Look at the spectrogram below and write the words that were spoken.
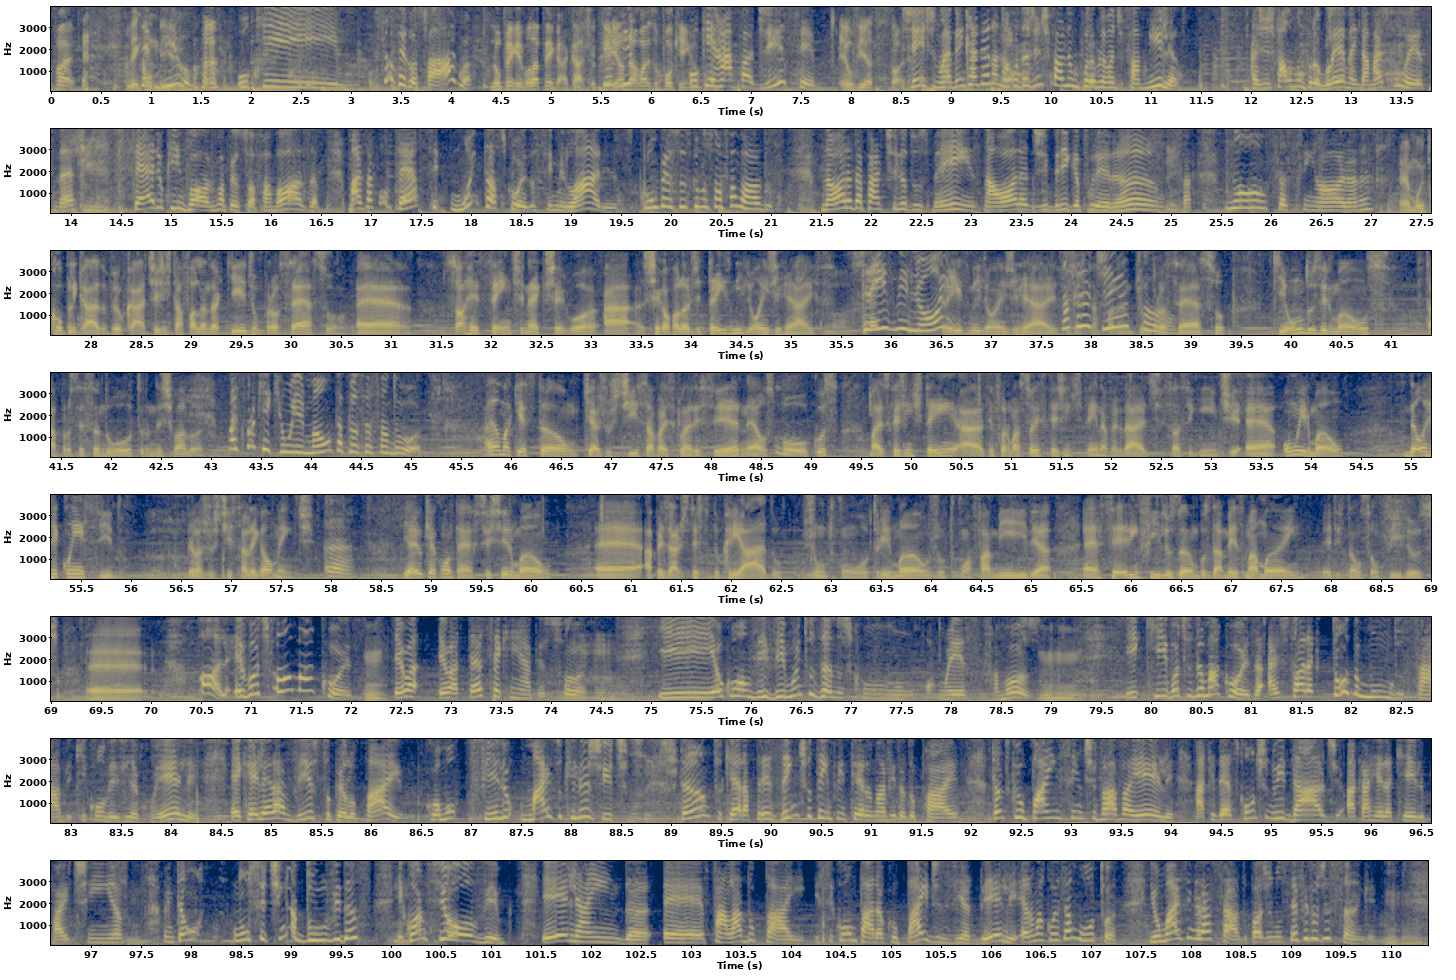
vai. Vem Você comigo. viu o que... Você não pegou sua água? Não peguei, vou lá pegar, Kátia. Eu Você queria viu andar mais um pouquinho. O que Rafa disse Eu vi essa história. Gente, não é brincadeira, não. Não. Quando a gente fala de um problema de família, a gente fala num problema, ainda mais como esse, né? Sério que envolve uma pessoa famosa, mas acontece muitas coisas similares com pessoas que não são famosas. Na hora da partilha dos bens, na hora de briga por herança. Nossa senhora, né? É muito complicado, viu, Kátia? A gente tá falando aqui de um processo é, só recente, né, que chegou a, chega ao valor de 3 milhões de reais. 3 milhões? 3 milhões de reais. Não a gente tá falando de um acredito. processo que um dos irmãos está processando o outro neste valor. Mas por que, que um irmão tá processando o outro? Aí é uma questão que a justiça vai esclarecer, né, aos poucos, mas o que a gente tem, as informações que a gente tem, na verdade, são a seguinte, é um irmão não é reconhecido pela justiça legalmente. Ah, E aí o que acontece? Este irmão, é, apesar de ter sido criado junto com outro irmão, junto com a família, é, serem filhos ambos da mesma mãe, eles não são filhos. é, Olha, eu vou te falar uma coisa. Hum. Eu, eu até sei quem é a pessoa. E eu convivi muitos anos com, com esse famoso. uhum, E que, vou te dizer uma coisa, a história que todo mundo sabe que convivia com ele é que ele era visto pelo pai como filho mais do que legítimo. Tanto que era presente o tempo inteiro na vida do pai, tanto que o pai incentivava ele a que desse continuidade à carreira que ele, pai, tinha. Então, não se tinha dúvidas. E quando se ouve ele ainda é, falar do pai e se compara com o que o pai dizia dele, era uma coisa mútua. E o mais engraçado, pode não ser filho de sangue,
